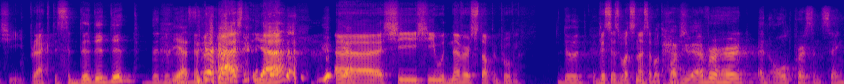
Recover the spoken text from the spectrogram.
she practiced did did did Yes. in the past, yeah, Yeah. uh, she she would never stop improving. Dude, This is what's nice about have voice. you ever heard an old person sing?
